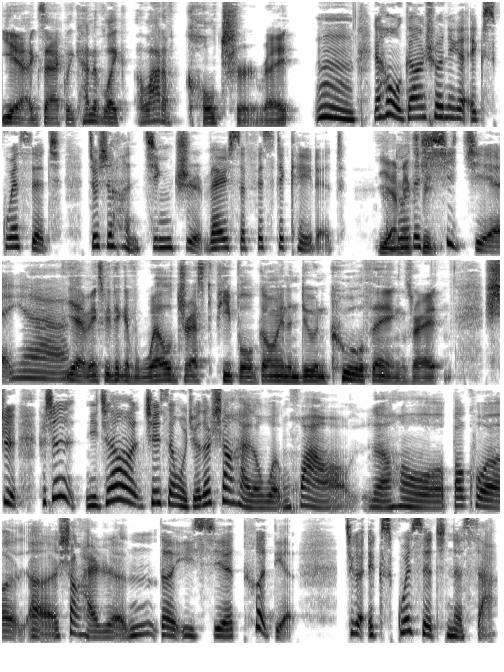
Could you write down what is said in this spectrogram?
Yeah, exactly. Kind of like a lot of culture, right? 嗯，然后我刚刚说那个 exquisite 就是很精致，very sophisticated， Yeah, 很 it 多的 makes me 细节，yeah， Yeah, it makes me think of well-dressed people going and doing cool things, right? 是。可是你知道，Jason，我觉得上海的文化哦，然后包括呃上海人的一些特点，这个 exquisiteness 啊，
